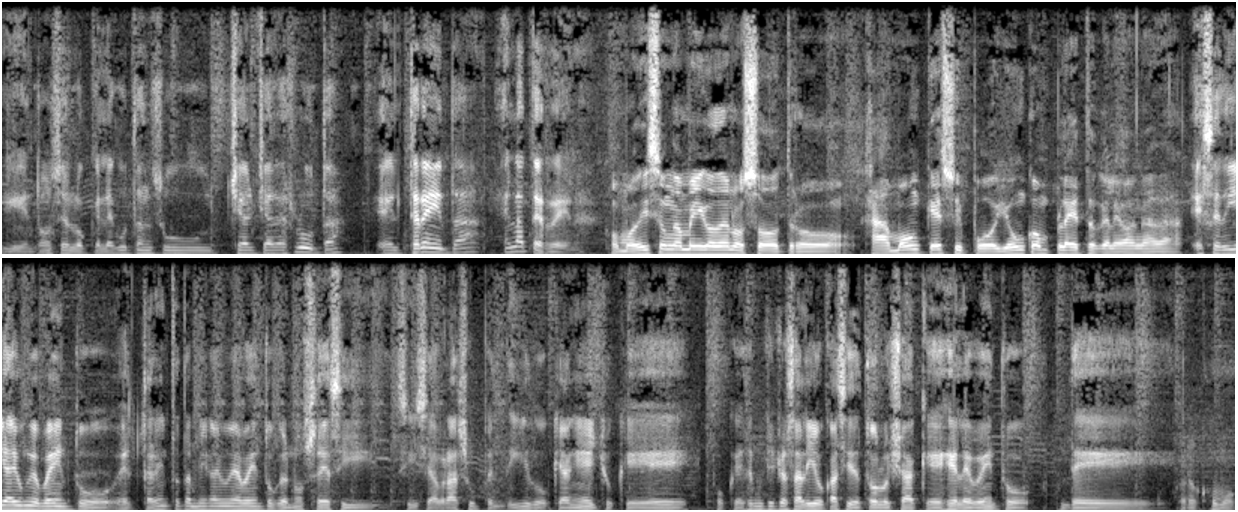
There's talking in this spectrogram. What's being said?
Y entonces los que les gustan su chelcha de ruta, el 30 en la terrena. Como dice un amigo de nosotros, jamón, queso y pollo, un completo que le van a dar. Ese día hay un evento, el 30 también hay un evento que no sé si, si se habrá suspendido, que han hecho, que es, porque ese muchacho ha salido casi de todos los chats, que es el evento de... Pero ¿cómo,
